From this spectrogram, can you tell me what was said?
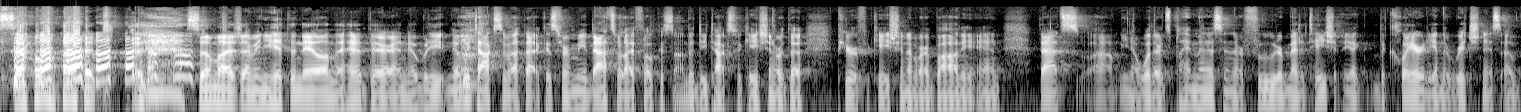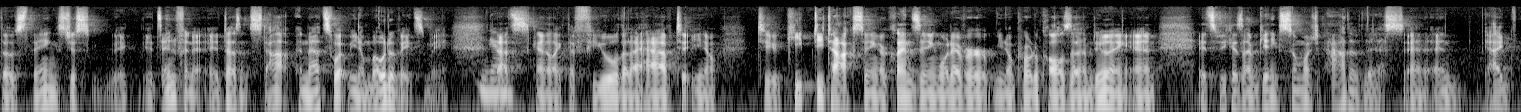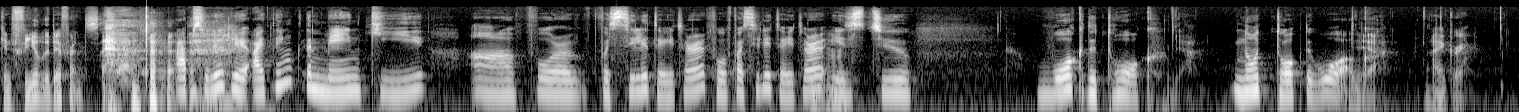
so much, so much. I mean, you hit the nail on the head there, and nobody nobody talks about that because for me, that's what I focus on: the detoxification or the purification of our body, and that's um, you know whether it's plant medicine or food or meditation, like the clarity and the richness of those things, just it, it's infinite. It doesn't stop, and that's what you know motivates me. Yeah. That's kind of like the fuel that I have to you know to keep detoxing or cleansing whatever you know protocols that I'm doing and it's because I'm getting so much out of this and, and I can feel the difference Absolutely. I think the main key uh, for facilitator for facilitator Mhm. is to walk the talk, yeah not talk the walk. yeah I agree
